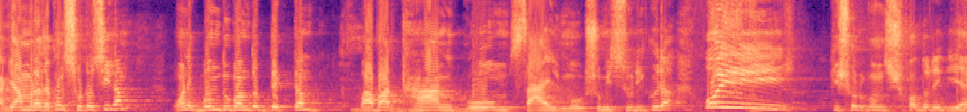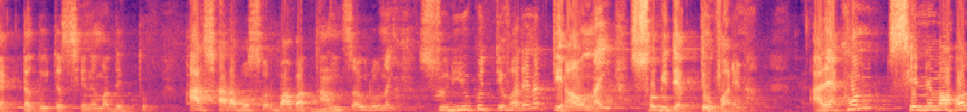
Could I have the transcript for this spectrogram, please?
আগে আমরা যখন ছোট ছিলাম, অনেক বন্ধু বান্ধব দেখতাম, বাবার ধান, গম চাইল মৌসুমি চুরি করে ওই কিশোরগঞ্জ সদরে গিয়ে একটা, দুইটা সিনেমা দেখতো। আর সারা বছর বাবার ধান চাউলও নাই চুরিও করতে পারে না টেহাও নাই ছবি দেখতেও পারে না। আর এখন সিনেমা হল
